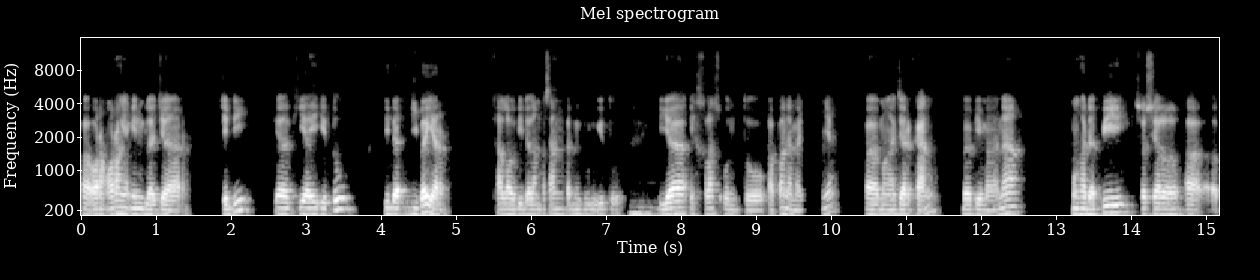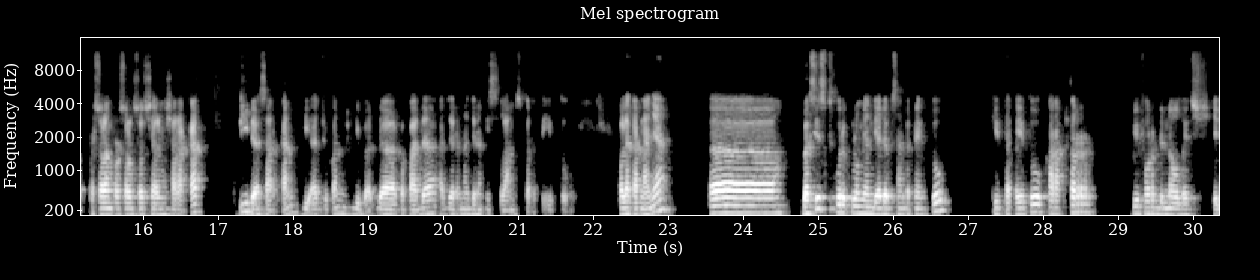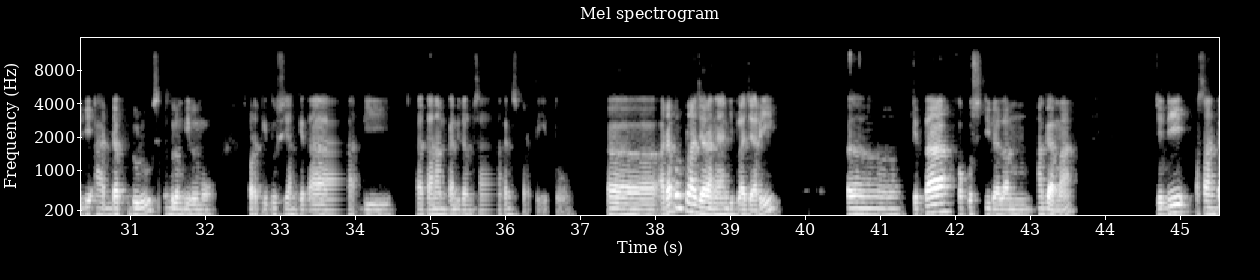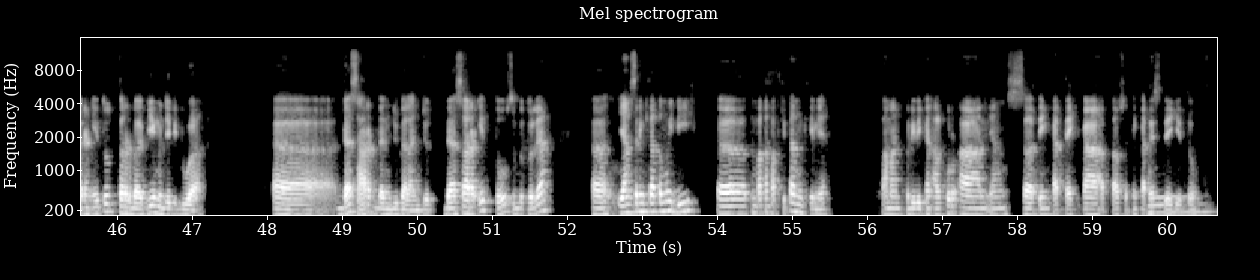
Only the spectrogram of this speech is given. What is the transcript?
orang-orang uh, yang ingin belajar. Jadi kiai itu tidak dibayar kalau di dalam pesantren dulu itu hmm. dia ikhlas untuk apa namanya uh, mengajarkan bagaimana menghadapi sosial eh, persoalan-persoalan sosial masyarakat didasarkan diajukan kepada ajaran-ajaran Islam seperti itu. Oleh karenanya eh, basis kurikulum yang diada pesantren itu kita itu karakter before the knowledge. Jadi adab dulu sebelum ilmu. Seperti itu sih yang kita ditanamkan di dalam pesantren seperti itu. Uh, adapun pelajaran yang dipelajari Eh, kita fokus di dalam agama. Jadi pesantren itu terbagi menjadi dua, eh, dasar dan juga lanjut. Dasar itu sebetulnya eh, yang sering kita temui di tempat-tempat kita mungkin ya, taman pendidikan Al-Quran yang setingkat TK atau setingkat SD gitu. Hmm.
